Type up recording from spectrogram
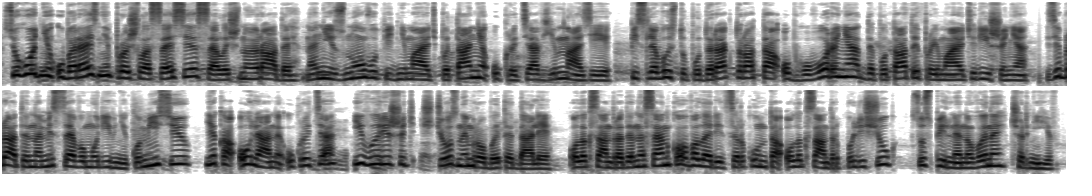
Сьогодні у березні пройшла сесія селищної ради. На ній знову піднімають питання укриття в гімназії. Після виступу директора та обговорення депутати приймають рішення зібрати на місцевому рівні комісію, яка огляне укриття і вирішить, що з ним робити далі. Олександра Денисенко, Валерій Циркун та Олександр Поліщук. Суспільне новини. Чернігів.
